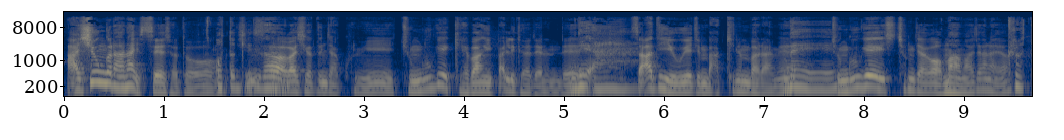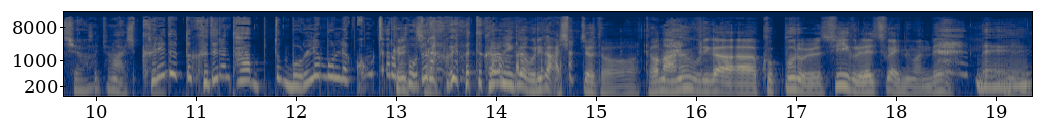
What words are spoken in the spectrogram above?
아쉬운 건 하나 있어요, 저도. 어떤 게 신사 아가씨 같은 작품이 중국의 개방이 빨리 돼야 되는데 네, 아. 사드 이후에 지금 막히는 바람에 네. 중국의 시청자가 어마어마하잖아요. 그렇죠. 좀 아쉽죠. 그래도 또 그들은 다 또 몰래 몰래 공짜로 그렇죠. 보더라고요. 또. 그러니까 우리가 아쉽죠, 더. 더 많은 우리가 아, 국부를 수익을 낼 수가 있는 건데. 네. 네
